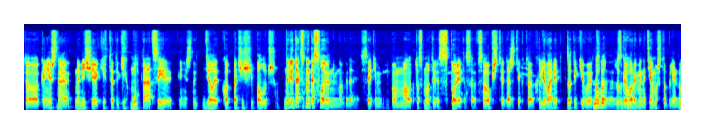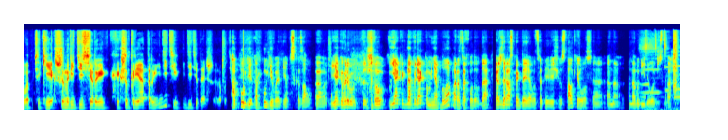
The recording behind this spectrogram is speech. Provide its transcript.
то, конечно, наличие каких-то таких мутаций, конечно, делает код почище и получше. Но Redux многословен немного, да. С этим, по-моему, мало кто смотрит, спорит в сообществе, даже те, кто холиварит, затыкивают ну, вот... разговорами на тему, что, блин, ну вот всякие экшен-редюсеры, экшен-креаторы, идите, идите дальше работать. Отпуги, отпугивает, я бы сказал. Э, я говорю, что я, когда в React у меня была пара заходов, да, каждый раз, когда я вот с этой вещью сталкивался, она, она выглядела очень страшно.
